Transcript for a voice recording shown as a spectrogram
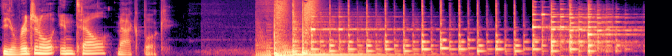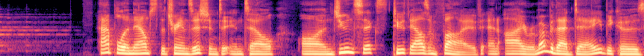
The original Intel MacBook. Apple announced the transition to Intel on June 6, 2005, and I remember that day because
